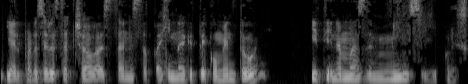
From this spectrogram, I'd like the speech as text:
Y al parecer esta chava está en esta página que te comento y tiene más de mil seguidores.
